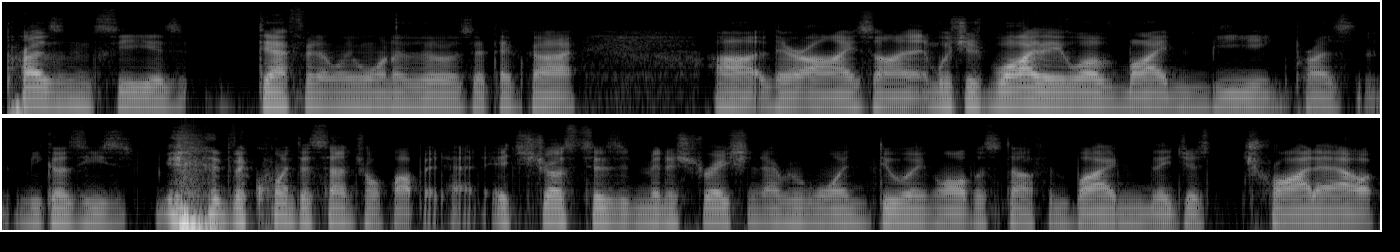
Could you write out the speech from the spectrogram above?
presidency is definitely one of those that they've got uh, their eyes on it, which is why they love Biden being president because he's the quintessential puppet head. It's just his administration, everyone doing all the stuff, and Biden they just trot out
